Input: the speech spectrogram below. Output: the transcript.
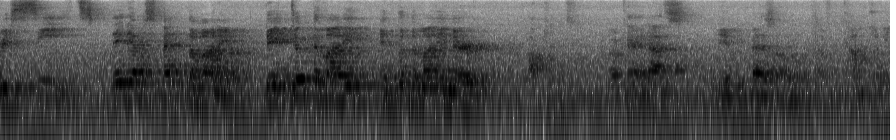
receipts. They never spent the money. They took the money and put the money in their pocket. Okay, that's embezzlement of company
